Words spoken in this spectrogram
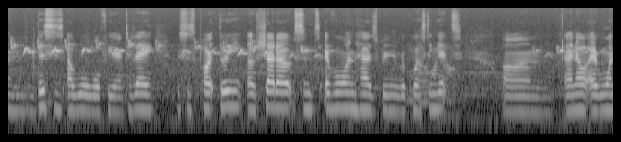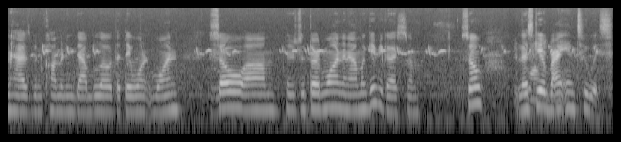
and this is a Wolf here, and today this is part three of shoutouts since everyone has been requesting it. Um, I know everyone has been commenting down below that they want one, so um, here's the third one, and I'm gonna give you guys some. So let's get right into it.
